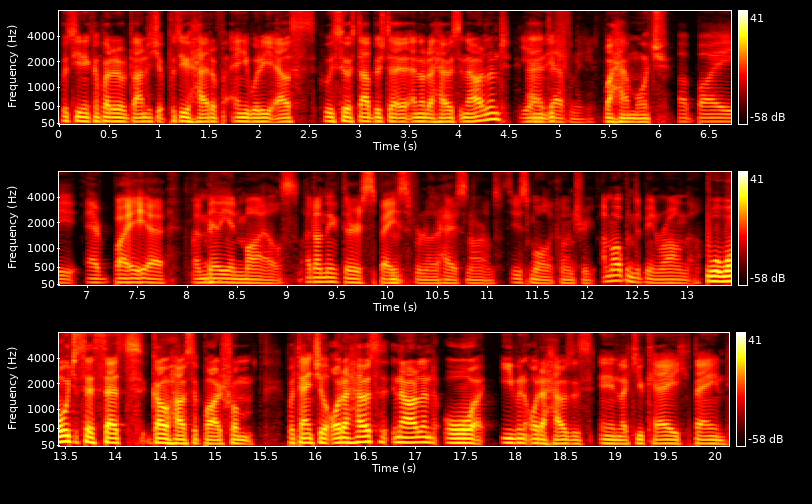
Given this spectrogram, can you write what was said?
puts you in a competitive advantage. It puts you ahead of anybody else who's to establish a, another house in Ireland. Yeah, and if- definitely. by how much? uh, by ev- by uh, a million miles. I don't think there's space for another house in Ireland. It's too small a country. I'm open to being wrong though. Well, what would you say sets Go House apart from potential other houses in Ireland or even other houses in like UK, Spain,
